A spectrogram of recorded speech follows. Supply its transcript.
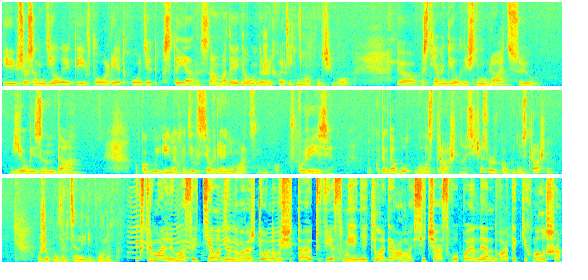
и все сам делает, и в туалет ходит постоянно сам, а до этого он даже ходить не мог ничего. Э, постоянно делали стимуляцию, ел из зонда, ну, как бы и находился в реанимации, ну, как в кувезе. Ну, тогда было, было страшно, а сейчас уже как бы не страшно уже полноценный ребенок. Экстремальной массой тела для новорожденного считают вес менее килограмма. Сейчас в ОПНН два таких малыша.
